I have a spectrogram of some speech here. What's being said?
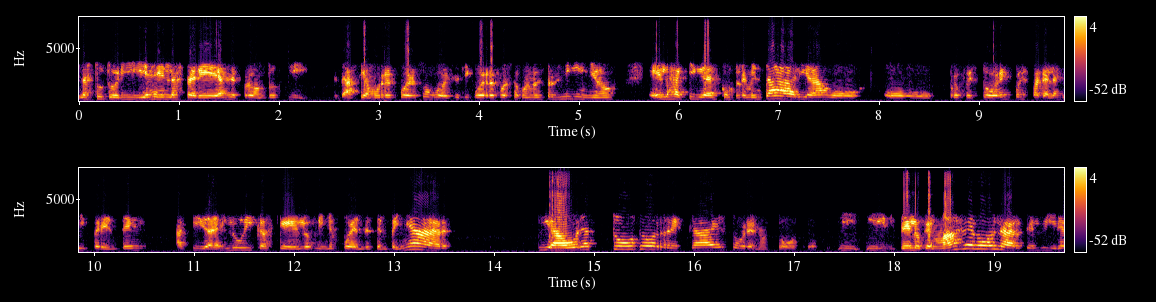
las tutorías en las tareas, de pronto si hacíamos refuerzos o ese tipo de refuerzo con nuestros niños, en las actividades complementarias o, o profesores pues para las diferentes actividades lúdicas que los niños pueden desempeñar. Y ahora todo recae sobre nosotros. Y, y de lo que más debo hablarte, Elvira,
